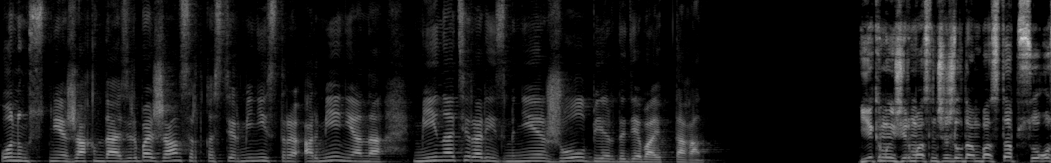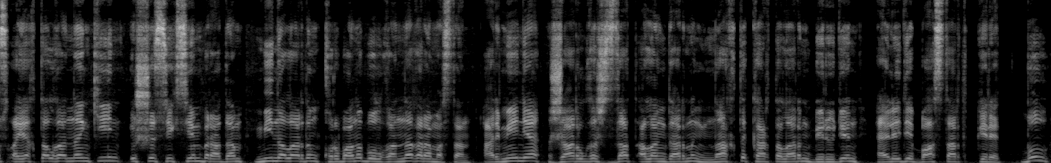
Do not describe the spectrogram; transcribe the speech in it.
оның үстіне жақында әзірбайжан сыртқы істер министрі арменияны мина терроризміне жол берді деп айыптаған 2020 жылдан бастап соғыс аяқталғаннан кейін 381 адам миналардың құрбаны болғанына қарамастан армения жарылғыш зат алаңдарының нақты карталарын беруден әлі де бас тартып келеді. Бұл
